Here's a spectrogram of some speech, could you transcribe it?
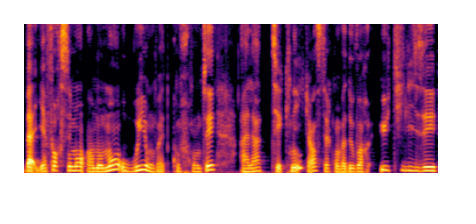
bah il y a forcément un moment où oui, on va être confronté à la technique, hein, c'est-à-dire qu'on va devoir utiliser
